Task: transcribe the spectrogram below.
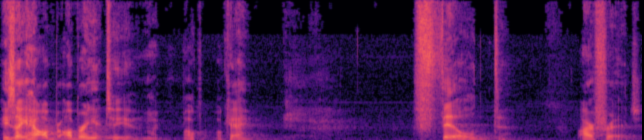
He's like, hey, I'll, I'll bring it to you. I'm like, oh, okay. Filled our fridge.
